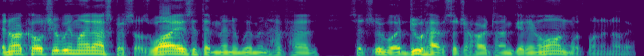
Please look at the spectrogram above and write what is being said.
In our culture, we might ask ourselves, why is it that men and women have had such, do have such a hard time getting along with one another?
